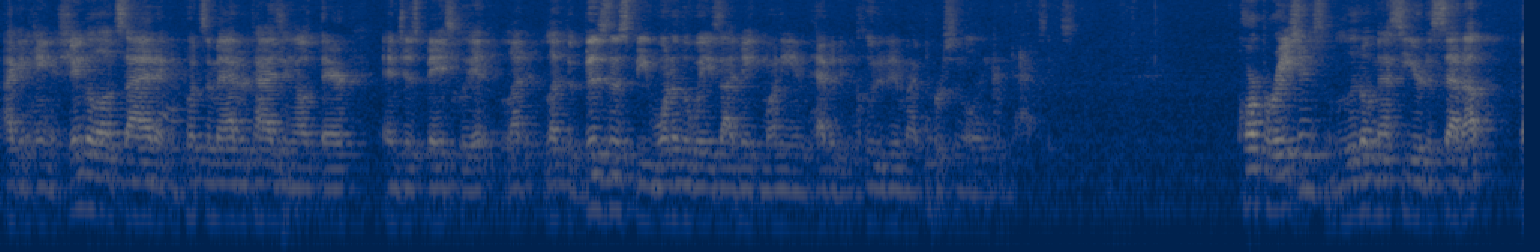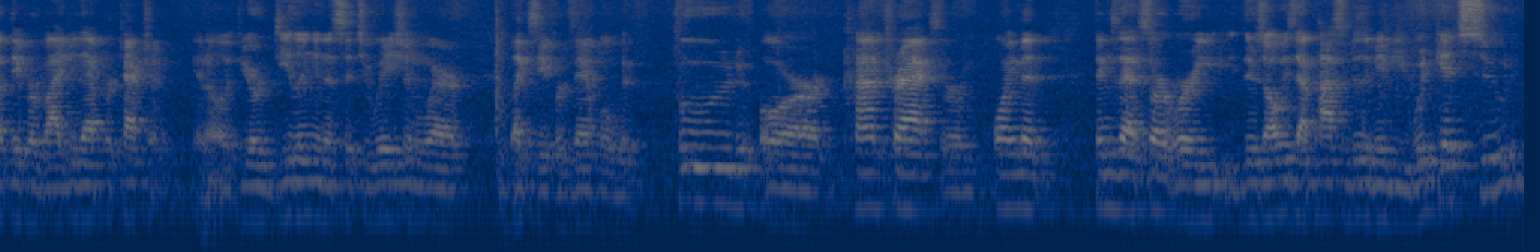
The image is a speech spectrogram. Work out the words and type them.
I can hang a shingle outside, I can put some advertising out there, and just basically let, let the business be one of the ways I make money and have it included in my personal income taxes. Corporations, a little messier to set up, but they provide you that protection. You know, if you're dealing in a situation where, like say for example with food or contracts or employment, things of that sort where you, there's always that possibility maybe you would get sued.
